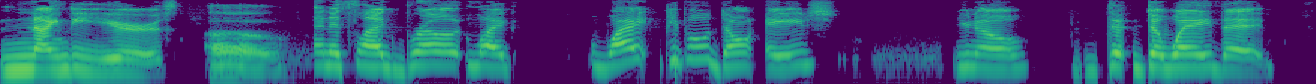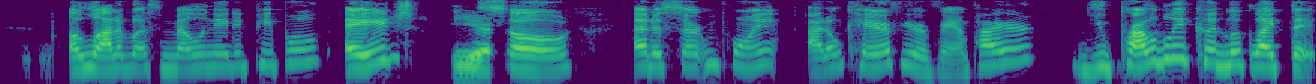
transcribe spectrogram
90 years. Oh. And it's like, bro, like white people don't age, you know, the the way that a lot of us melanated people age. Yeah. So at a certain point, I don't care if you're a vampire. You probably could look like that.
